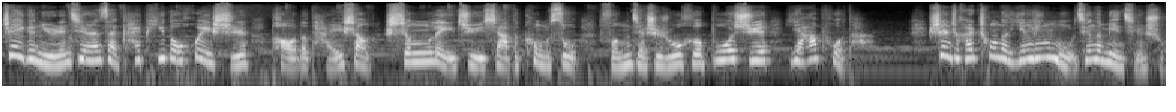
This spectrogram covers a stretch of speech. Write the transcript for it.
这个女人竟然在开批斗会时跑到台上，声泪俱下的控诉冯家是如何剥削压迫她，甚至还冲到银铃母亲的面前说：“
